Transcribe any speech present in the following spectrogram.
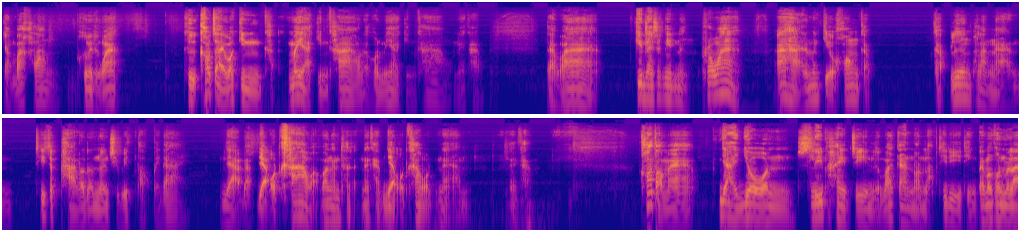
อย่างบ้าคลั่งคือหมายถึงว่า คือเข้าใจว่ากินไม่อยากกินข้าวหลายคนไม่อยากกินข้าวนะครับ แต่ว่ากินอะไรสักนิดหนึ่ง เพราะว่าอาหารมันเกี่ยวข้องกับกับเรื่องพลังงานที่จะพาเราดำเนินชีวิตต่อไปได้ อย่าแบบอย่าอดข้าวอะว่างั้นเถอะนะครับ อย่าอดข้าวอดน้ำนะครับ ข้อต่อมาอย่าโยน sleep hygiene หรือว่าการนอนหลับที่ดีทิ้งไปบางคนเวลา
